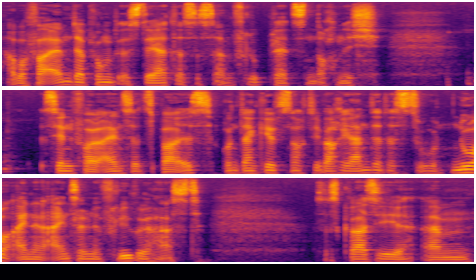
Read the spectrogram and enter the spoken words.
aber vor allem der Punkt ist der, dass es an Flugplätzen noch nicht sinnvoll einsetzbar ist. Und dann gibt es noch die Variante, dass du nur einen einzelnen Flügel hast. Das ist quasi, ähm,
